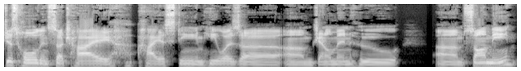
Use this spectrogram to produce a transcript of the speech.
just hold in such high high esteem. He was a um, gentleman who um, saw me,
